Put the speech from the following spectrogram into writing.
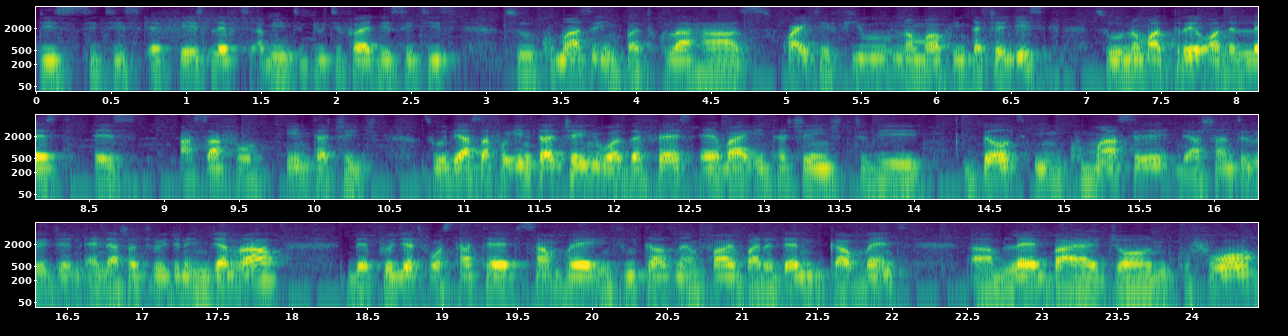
these cities a facelift i mean to beautify these cities. So kumasi in particular has quite a few number of interchanges. So number three on the list is asafo interchange so the asafo interchange was the first ever interchange to be built in kumasi the ashanti region and the ashanti region in general the project was started somewhere in 2005 by the then government um, led by John Kufuor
